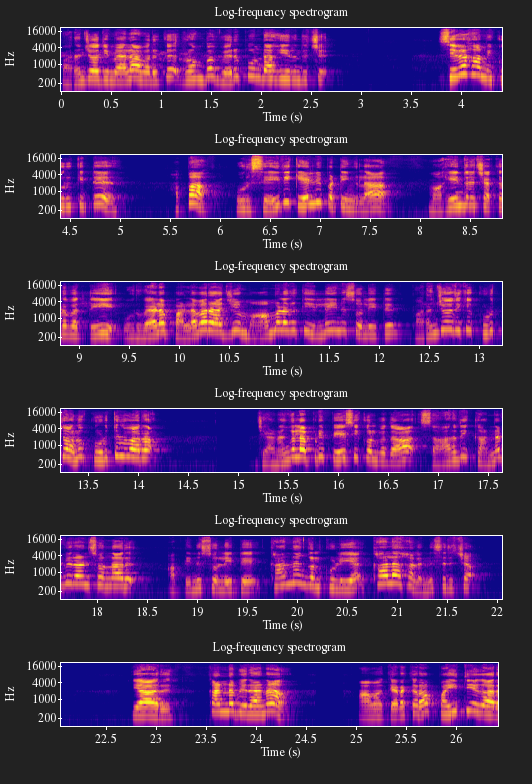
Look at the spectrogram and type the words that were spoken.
பரஞ்சோதி மேலே அவருக்கு ரொம்ப வெறுப்பு உண்டாகி இருந்துச்சு. சிவகாமி குறுக்கிட்டு அப்பா ஒரு செய்தி கேள்விப்பட்டீங்களா? மகேந்திர சக்கரவர்த்தி ஒருவேளை பல்லவ ராஜ்யம் மாமல்லருக்கு இல்லைன்னு சொல்லிட்டு பரஞ்சோதிக்கு கொடுத்தாலும் கொடுத்துருவாரா ஜனங்கள் அப்படி பேசிக்கொள்வதா சாரதி கண்ணபிரான் சொன்னார் அப்படின்னு சொல்லிட்டு கன்னங்கள் குழிய கலகலன்னு சிரிச்சா. யாரு? கண்ணபிரானா? அவன் கிடக்கிறா பைத்தியகார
